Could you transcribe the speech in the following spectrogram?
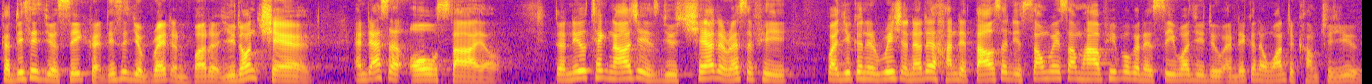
Because this is your secret, this is your bread and butter. You don't share it. And that's an old style. The new technology is you share the recipe, but you're going to reach another 100,000. If some way, somehow, people are going to see what you do and they're going to want to come to you.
